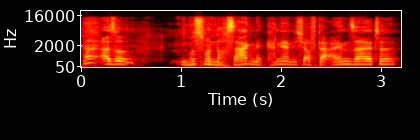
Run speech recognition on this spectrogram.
Also, muss man doch sagen, der kann ja nicht auf der einen Seite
